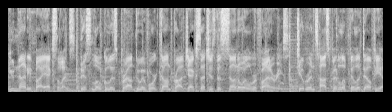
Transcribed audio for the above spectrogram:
United by excellence, this local is proud to have worked on projects such as the Sun Oil Refineries, Children's Hospital of Philadelphia,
